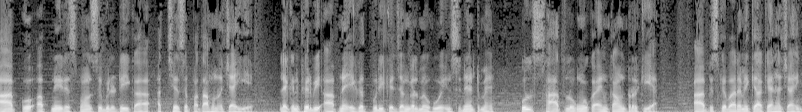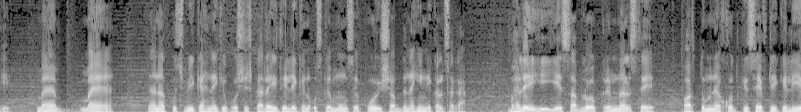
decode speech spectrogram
आपको अपनी रिस्पॉन्सिबिलिटी का अच्छे से पता होना चाहिए। लेकिन फिर भी आपने इगतपुरी के जंगल में हुए इंसिडेंट में कुल सात लोगों का एनकाउंटर किया। आप इसके बारे में क्या कहना चाहेंगी? मैं मैं नैना कुछ भी कहने की कोशिश कर रही थी, लेकिन उसके मुँह से कोई शब्द नहीं निकल सका। भले ही ये सब लोग क्रिमिनल्स थे, और तुमने खुद की सेफ्टी के लिए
